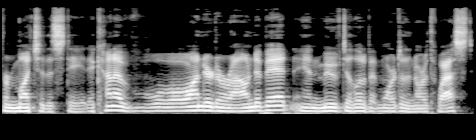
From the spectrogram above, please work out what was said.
for much of the state. It kind of wandered around a bit and moved a little bit more to the northwest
